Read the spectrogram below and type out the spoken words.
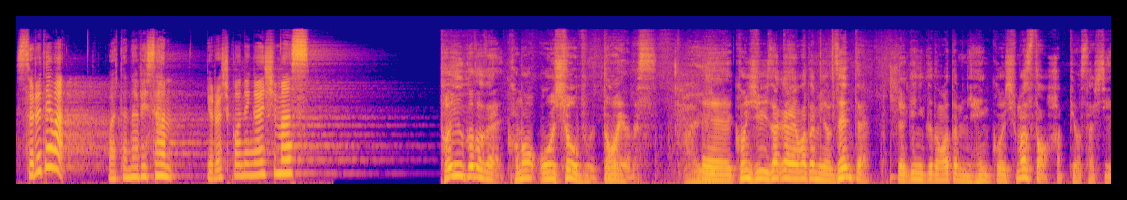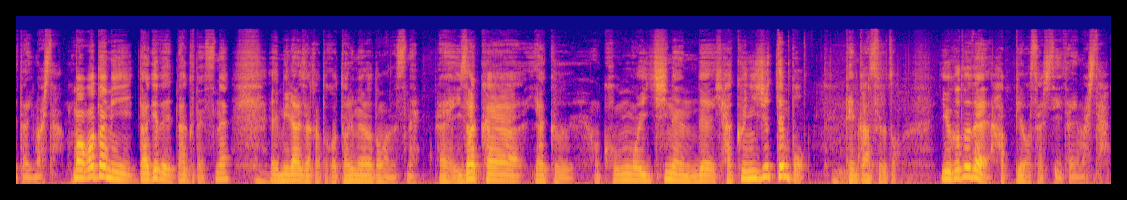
それでは渡辺さんよろしくお願いします。ということでこの大勝負同様です、はい。えー今週居酒屋ワタミを全店焼肉のワタミに変更しますと発表させていただきました。まあワタミだけでなくですね、えー未来坂とか鳥メロともですね、えー居酒屋約今後1年で120店舗転換するということで発表させていただきました、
